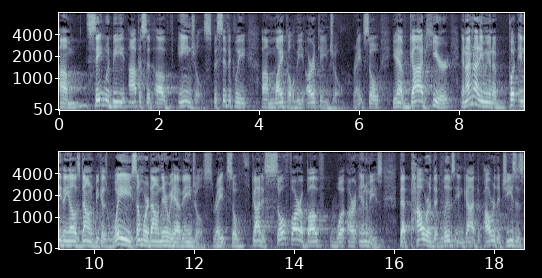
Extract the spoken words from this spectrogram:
um, Satan would be opposite of angels, specifically um, Michael, the archangel right? So you have God here, and I'm not even going to put anything else down because way somewhere down there we have angels, right? So God is so far above our enemies. That power that lives in God, the power that Jesus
